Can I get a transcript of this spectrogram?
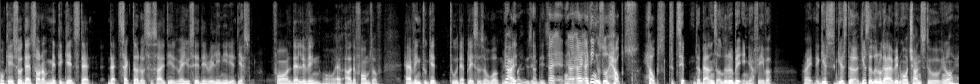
Okay, so that sort of mitigates that that sector of society where you say they really need it. Yes. For their living or other forms of having to get to their places of work yeah, know, by using I, these. I, I, I, think it also helps helps to tip the balance a little bit in their favor. Right? It gives gives the gives the little guy a bit more chance to, you know,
